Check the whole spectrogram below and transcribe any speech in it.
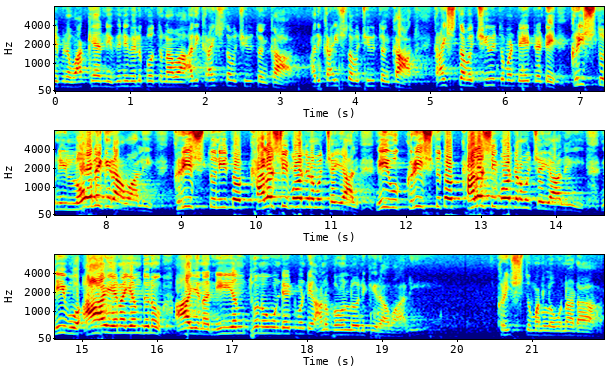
చెప్పిన వాక్యాన్ని విని వెళ్ళిపోతున్నావా? అది క్రైస్తవ జీవితం కాదు. అది క్రైస్తవ జీవితం కాదు. క్రైస్తవ జీవితం అంటే ఏంటంటే క్రీస్తుని లోనికి రావాలి. క్రీస్తునితో కలసి భోజనము చేయాలి. నీవు క్రీస్తుతో కలసి భోజనము చేయాలి. నీవు ఆయన యందును ఆయన నీ యందును ఉండేటువంటి అనుభవంలోనికి రావాలి. క్రీస్తు మనలో ఉన్నాడా?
